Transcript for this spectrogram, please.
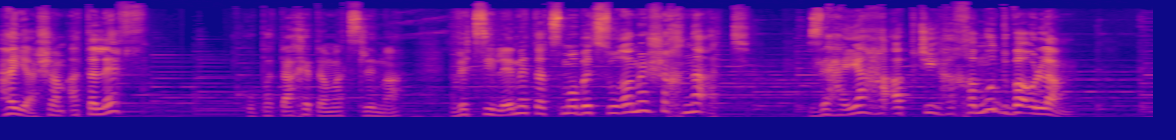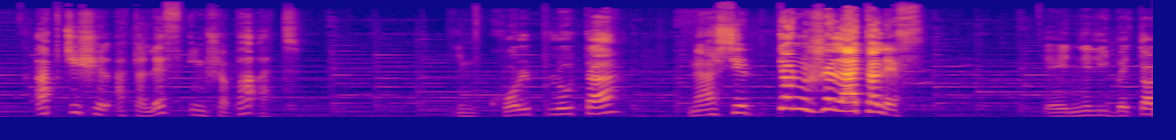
היה שם עטלף. הוא פתח את המצלמה וצילם את עצמו בצורה משכנעת. זה היה האפצ'י החמוד בעולם. אפצ'י של עטלף עם שפעת. עם כל פלוטה מהסרטון של עטלף. הנה לי בתור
